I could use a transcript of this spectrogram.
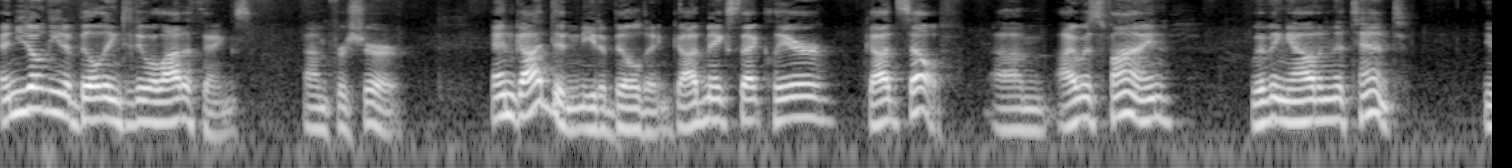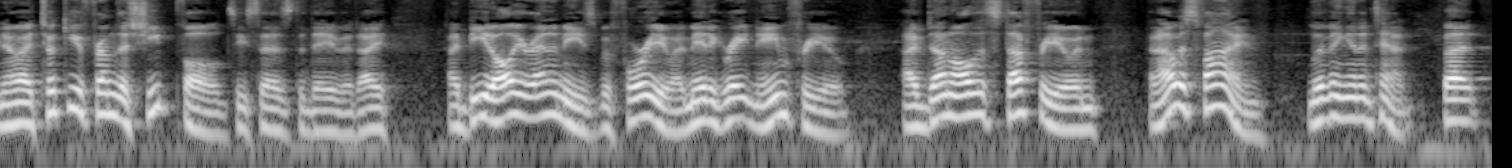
and you don't need a building to do a lot of things, um, for sure. And God didn't need a building. God makes that clear, God's self. Um, I was fine living out in a tent. You know, I took you from the sheepfolds, he says to David. I, I beat all your enemies before you. I made a great name for you. I've done all this stuff for you, and, and I was fine living in a tent. But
